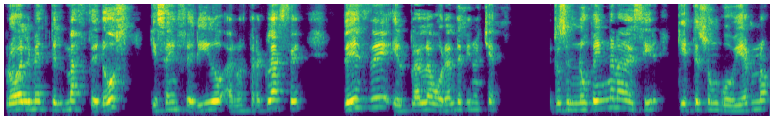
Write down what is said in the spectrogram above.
probablemente el más feroz que se ha inferido a nuestra clase desde el plan laboral de Pinochet. Entonces no vengan a decir que este es un gobierno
